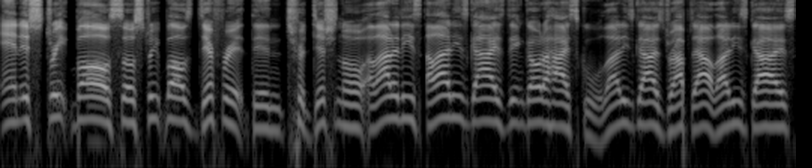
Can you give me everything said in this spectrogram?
and it's street ball so street ball is different than traditional. A lot of these a lot of these guys didn't go to high school. A lot of these guys dropped out. A lot of these guys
